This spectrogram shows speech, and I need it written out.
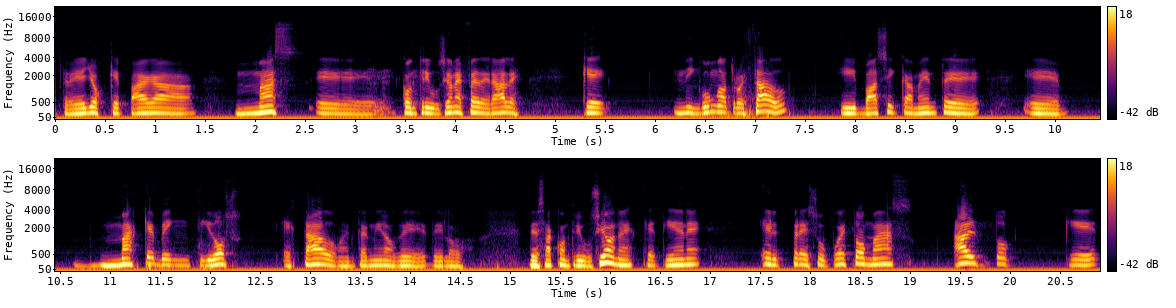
entre ellos que paga más eh, contribuciones federales que ningún otro Estado y básicamente eh, más que 22 estados en términos de, de, los, de esas contribuciones, que tiene el presupuesto más alto que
